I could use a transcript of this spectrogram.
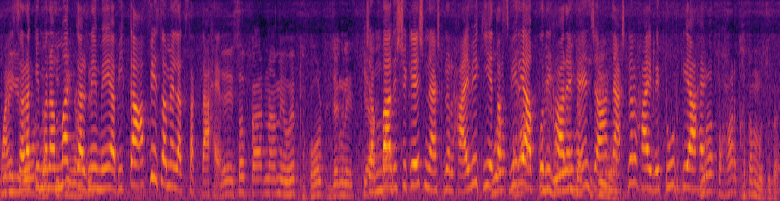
वहीं सड़क की मरम्मत करने में अभी काफ़ी समय लग सकता है। ये सब कारनामे हुए फकोट जंगल चंबा ऋषिकेश नेशनल हाईवे की ये तस्वीरें आपको दिखा रहे हैं जहाँ नेशनल हाईवे टूट गया है। पहाड़ खत्म हो चुका है।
